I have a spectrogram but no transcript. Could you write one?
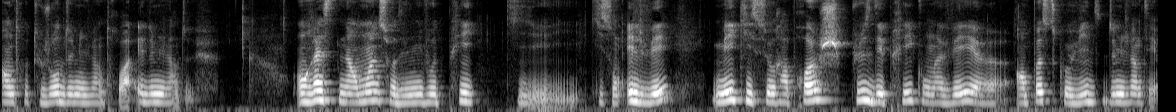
entre toujours 2023 et 2022. On reste néanmoins sur des niveaux de prix qui, qui sont élevés, mais qui se rapprochent plus des prix qu'on avait euh, en post-Covid 2021.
